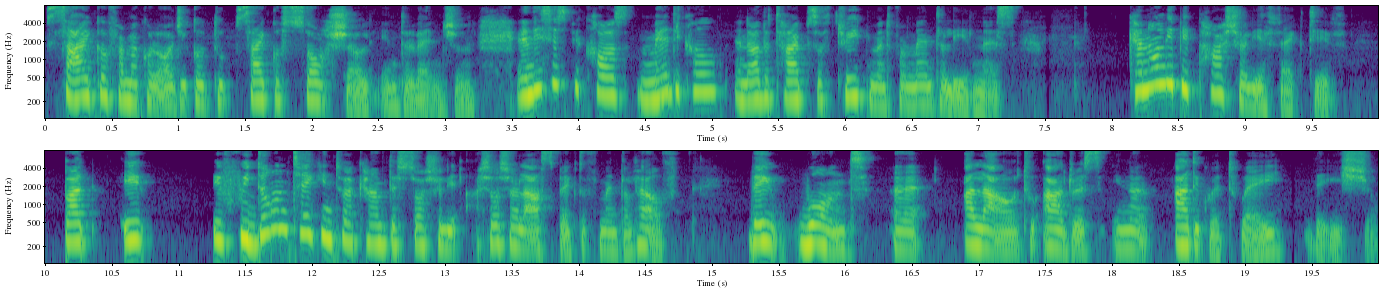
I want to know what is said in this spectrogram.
psychopharmacological to psychosocial intervention. And this is because medical and other types of treatment for mental illness can only be partially effective, but it if we don't take into account the social, social aspect of mental health, they won't uh, allow to address in an adequate way the issue.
